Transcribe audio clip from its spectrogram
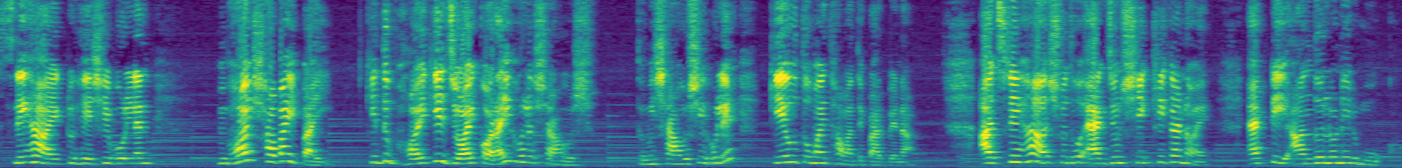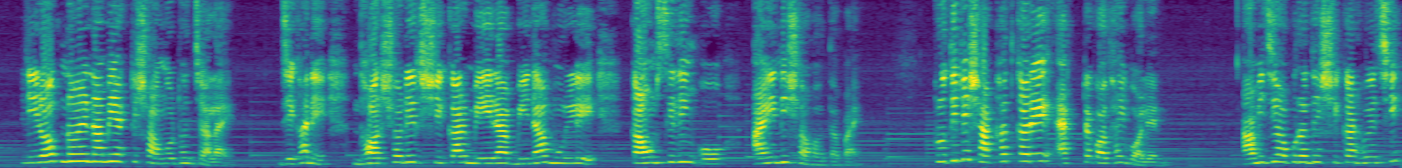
স্নেহা একটু হেসে বললেন, ভয় সবাই পাই, কিন্তু ভয়কে জয় করাই হলো সাহস। তুমি সাহসী হলে কেউ তোমায় থামাতে পারবে না। আজ স্নেহা শুধু একজন শিক্ষিকা নয়, একটি আন্দোলনের মুখ। নীরব নয় নামে একটি সংগঠন চালায়। যেখানে ধর্ষণের শিকার মেয়েরা বিনামূল্যে কাউন্সিলিং ও আইনি সহায়তা পায়। প্রতিটি সাক্ষাৎকারে একটা কথাই বলেন, আমি যে অপরাধের শিকার হয়েছি,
